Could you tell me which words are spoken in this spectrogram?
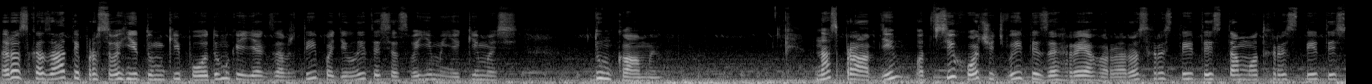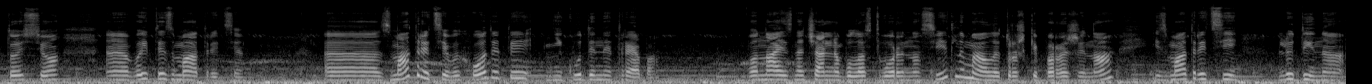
розказати про свої думки, подумки, як завжди, поділитися своїми якимись думками. Насправді, от всі хочуть вийти з Егрегора, розхреститись, там от хреститись, то сьо, е, вийти з матриці. Е, З матриці виходити нікуди не треба. Вона ізначально була створена світлими, але трошки поражена. І з матриці людина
